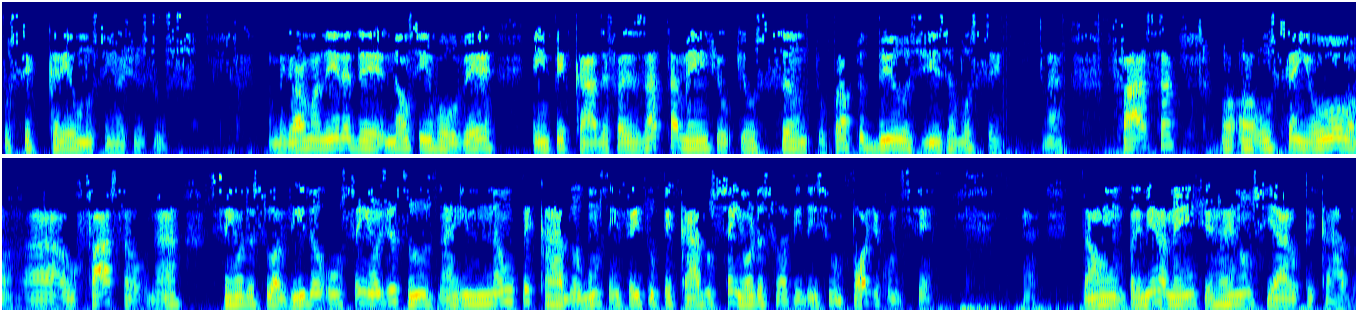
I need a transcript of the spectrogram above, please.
você creu no Senhor Jesus. A melhor maneira de não se envolver em pecado é fazer exatamente o que o Santo, o próprio Deus diz a você. Né? Faça o, o Senhor, o faça, né? Senhor da sua vida, o Senhor Jesus, né? E não o pecado. Alguns têm feito o pecado o Senhor da sua vida. Isso não pode acontecer. Né? Então, primeiramente, renunciar ao pecado.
